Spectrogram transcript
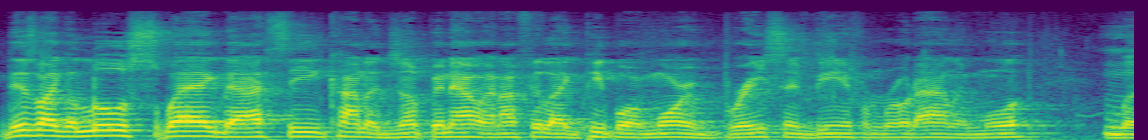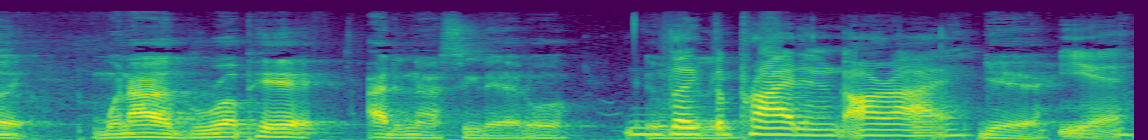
There's like a little swag that I see kind of jumping out, and I feel like people are more embracing being from Rhode Island more. Mm-hmm. But when I grew up here, I did not see that at all. Like really, the pride in RI. Yeah. Yeah.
